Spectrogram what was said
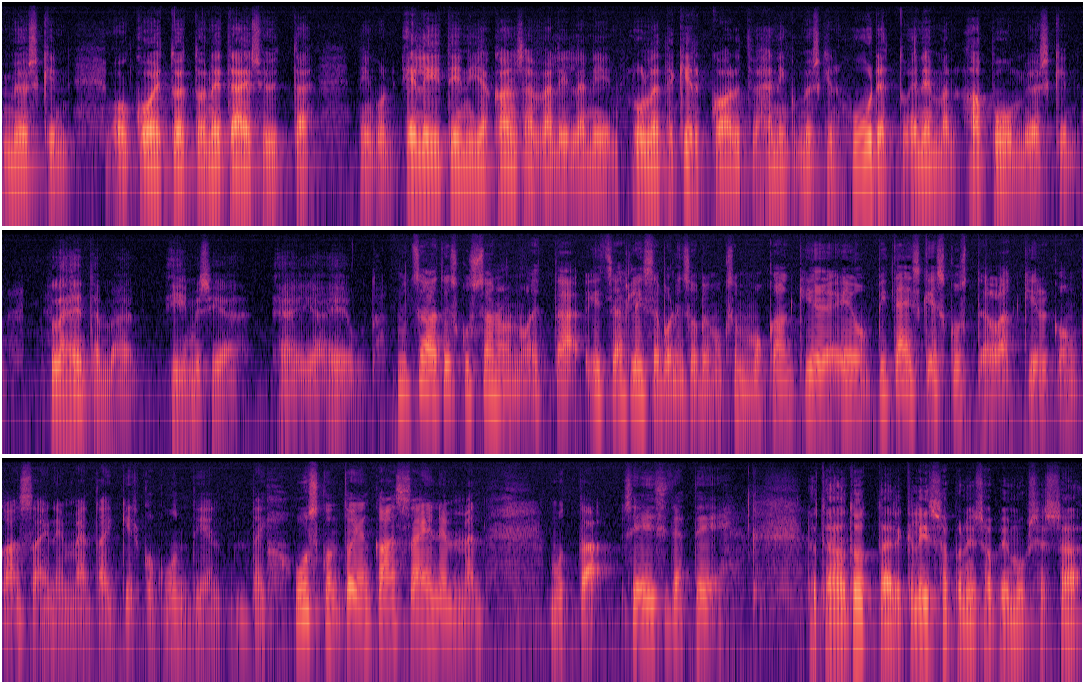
myöskin on koettu, että on etäisyyttä niin kuin eliitin ja kansan välillä, niin luulen, että kirkkoa on nyt vähän niin kuin myöskin huudettu enemmän apuun myöskin lähentämään ihmisiä ja EUta. Mutta sä oot joskus sanonut, että itse asiassa Lissabonin sopimuksen mukaan EU pitäisi keskustella kirkon kanssa enemmän tai kirkkokuntien tai uskontojen kanssa enemmän, mutta se ei sitä tee. No tämä on totta, eli Lissabonin sopimuksessa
